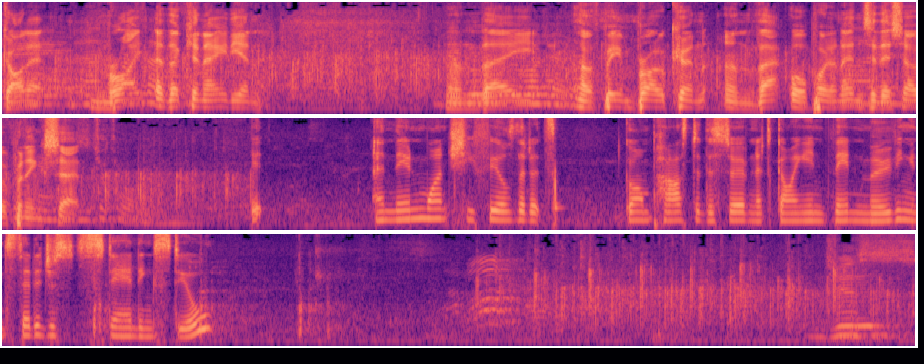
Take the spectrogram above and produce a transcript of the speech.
Got it right at the Canadian. And they have been broken, and that will put an end to this opening set. And then once she feels that it's gone past to the serve and it's going in, then moving instead of just standing still. Just.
